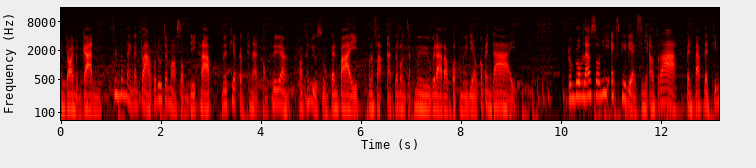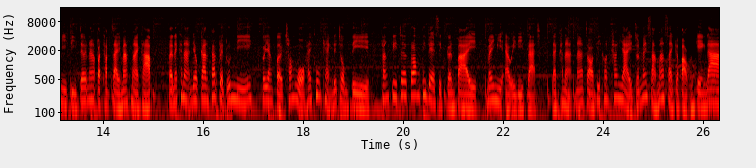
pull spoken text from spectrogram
Android เหมือนกัน ซึ่งตำแหน่งดังกล่าวก็ดูจะเหมาะสมดีครับ เมื่อเทียบกับขนาดของเครื่อง เพราะถ้าอยู่สูงเกินไป โทรศัพท์อาจจะหล่นจากมือเวลาเรากดมือเดียวก็เป็นได้รวมๆ แล้ว Sony Xperia Z Ultra เป็นแฟบเล็ตที่มีฟีเจอร์น่าประทับใจมากมายครับ แต่ในขณะเดียวกันแฟบเล็ตรุ่นนี้ก็ยังเปิดช่องโหว่ให้คู่แข่งได้โจมตี ทั้งฟีเจอร์กล้องที่เบสิกเกินไป ไม่มี LED flash และขนาดหน้าจอที่ค่อนข้างใหญ่จนไม่สามารถใส่กระเป๋ากางเกงได้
